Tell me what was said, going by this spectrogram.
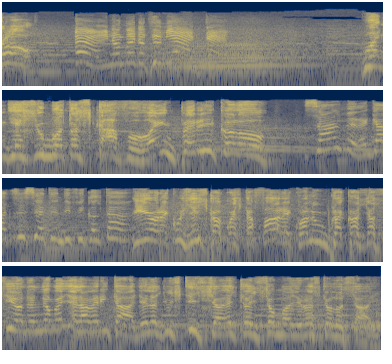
Oh! Ehi, non vedo più niente! Wendy è su un motoscafo, è in pericolo! Salve ragazzi, siete in difficoltà? Io requisisco questo affare qualunque cosa sia nel nome della verità, della giustizia e che insomma il resto lo sai.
